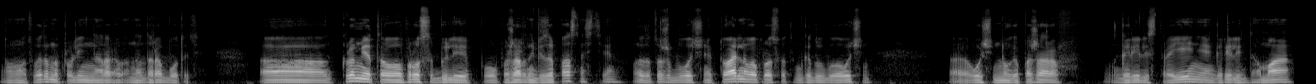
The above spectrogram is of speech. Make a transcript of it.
Вот, в этом направлении надо, надо работать. А, кроме этого, вопросы были по пожарной безопасности. Это тоже был очень актуальный вопрос. В этом году было очень, э, очень много пожаров. Горели строения, горели дома.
